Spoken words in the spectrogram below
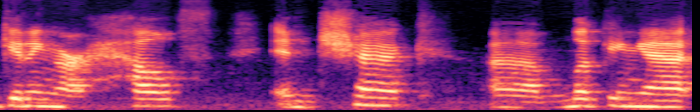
getting our health in check, um, looking at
